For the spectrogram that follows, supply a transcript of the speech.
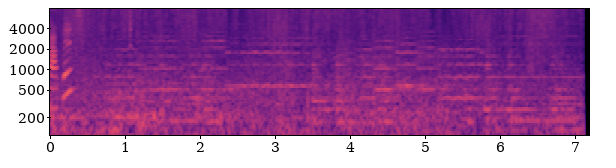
happened?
